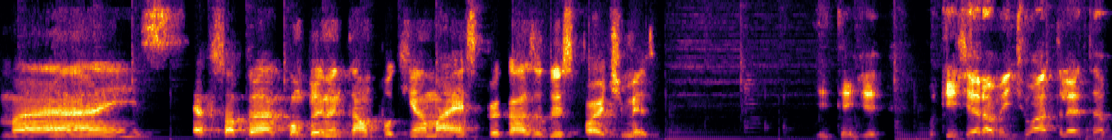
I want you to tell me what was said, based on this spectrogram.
mas é só para complementar um pouquinho a mais por causa do esporte mesmo. Entendi. Porque geralmente um atleta,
